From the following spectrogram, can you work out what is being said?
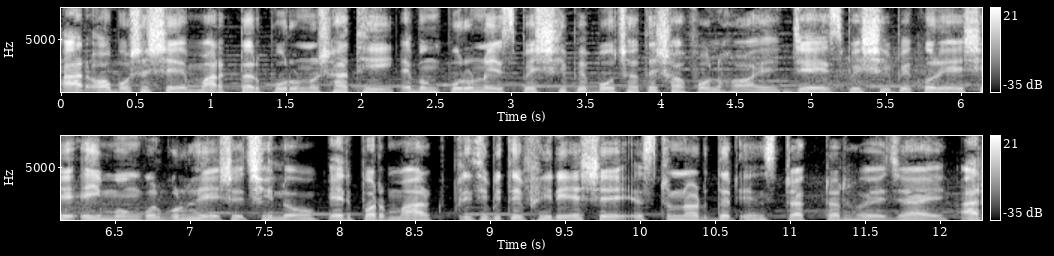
আর অবশেষে মার্ক তার পুরনো সাথী এবং পুরনো স্পেসশিপে পৌঁছাতে সফল হয়। যে স্পেসশিপে করে সে এই মঙ্গল গ্রহে এসেছিল। এরপর মার্ক পৃথিবীতে ফিরে এসে অ্যাস্ট্রোনটদের ইনস্ট্রাক্টর হয়ে যায়। আর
